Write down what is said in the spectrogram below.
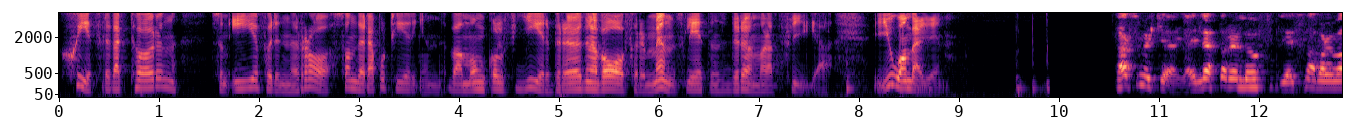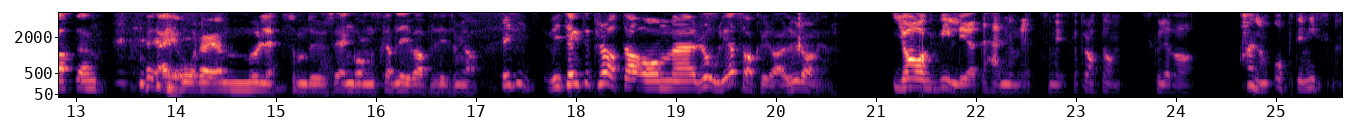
chefredaktören som är för den rasande rapporteringen vad Montgolfierbröderna var för mänsklighetens drömmar att flyga, Johan Berggren. Tack så mycket. Jag är lättare än luft, jag är snabbare än vatten. Jag är hårdare än mullet som du en gång ska bliva, precis som jag. Precis. Vi tänkte prata om eh, roliga saker idag, eller hur Daniel? Jag ville ju att det här numret som vi ska prata om skulle vara handla om optimismen.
